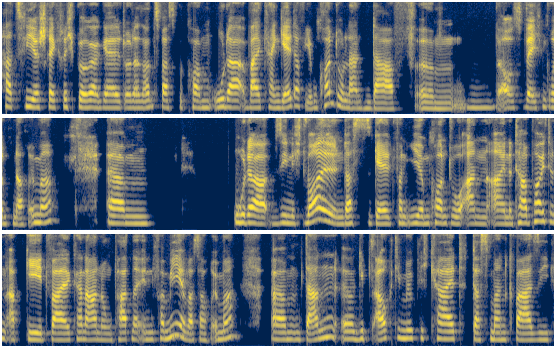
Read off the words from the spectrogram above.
Hartz IV, Schrägstrich Bürgergeld oder sonst was bekommen oder weil kein Geld auf ihrem Konto landen darf, ähm, aus welchen Gründen auch immer. Ähm, oder sie nicht wollen, dass Geld von ihrem Konto an eine Therapeutin abgeht, weil, keine Ahnung, Partnerin, Familie, was auch immer, ähm, dann äh, gibt es auch die Möglichkeit, dass man quasi,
